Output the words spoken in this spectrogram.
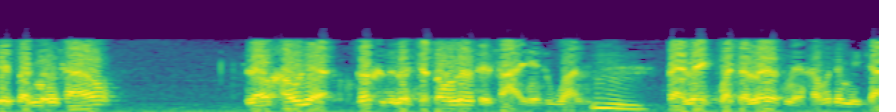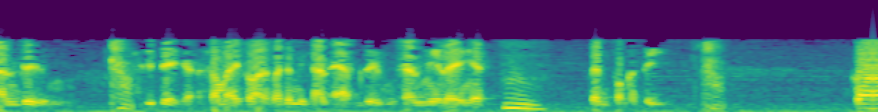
เจ็ดแปดโมงเช้าแล้วเขาเนี่ยก็คือจะต้องเลิกสายๆไงทุกวันอืมแต่ในกว่าจะเลิกเนี่ยเขาก็จะมีการดื่มครับคือเด็กอะสมัยก่อนก็จะมีการแอบดื่มกันมีอะไรอย่างเงี้ยอืมเป็นปกติครับก็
